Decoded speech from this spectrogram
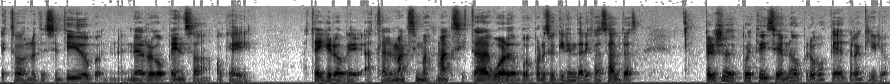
esto no tiene sentido, pues, no hay recompensa, ok. Hasta ahí creo que hasta el máximo es Maxi está de acuerdo, porque por eso quieren tarifas altas. Pero ellos después te dicen, no, pero vos quedate tranquilo.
